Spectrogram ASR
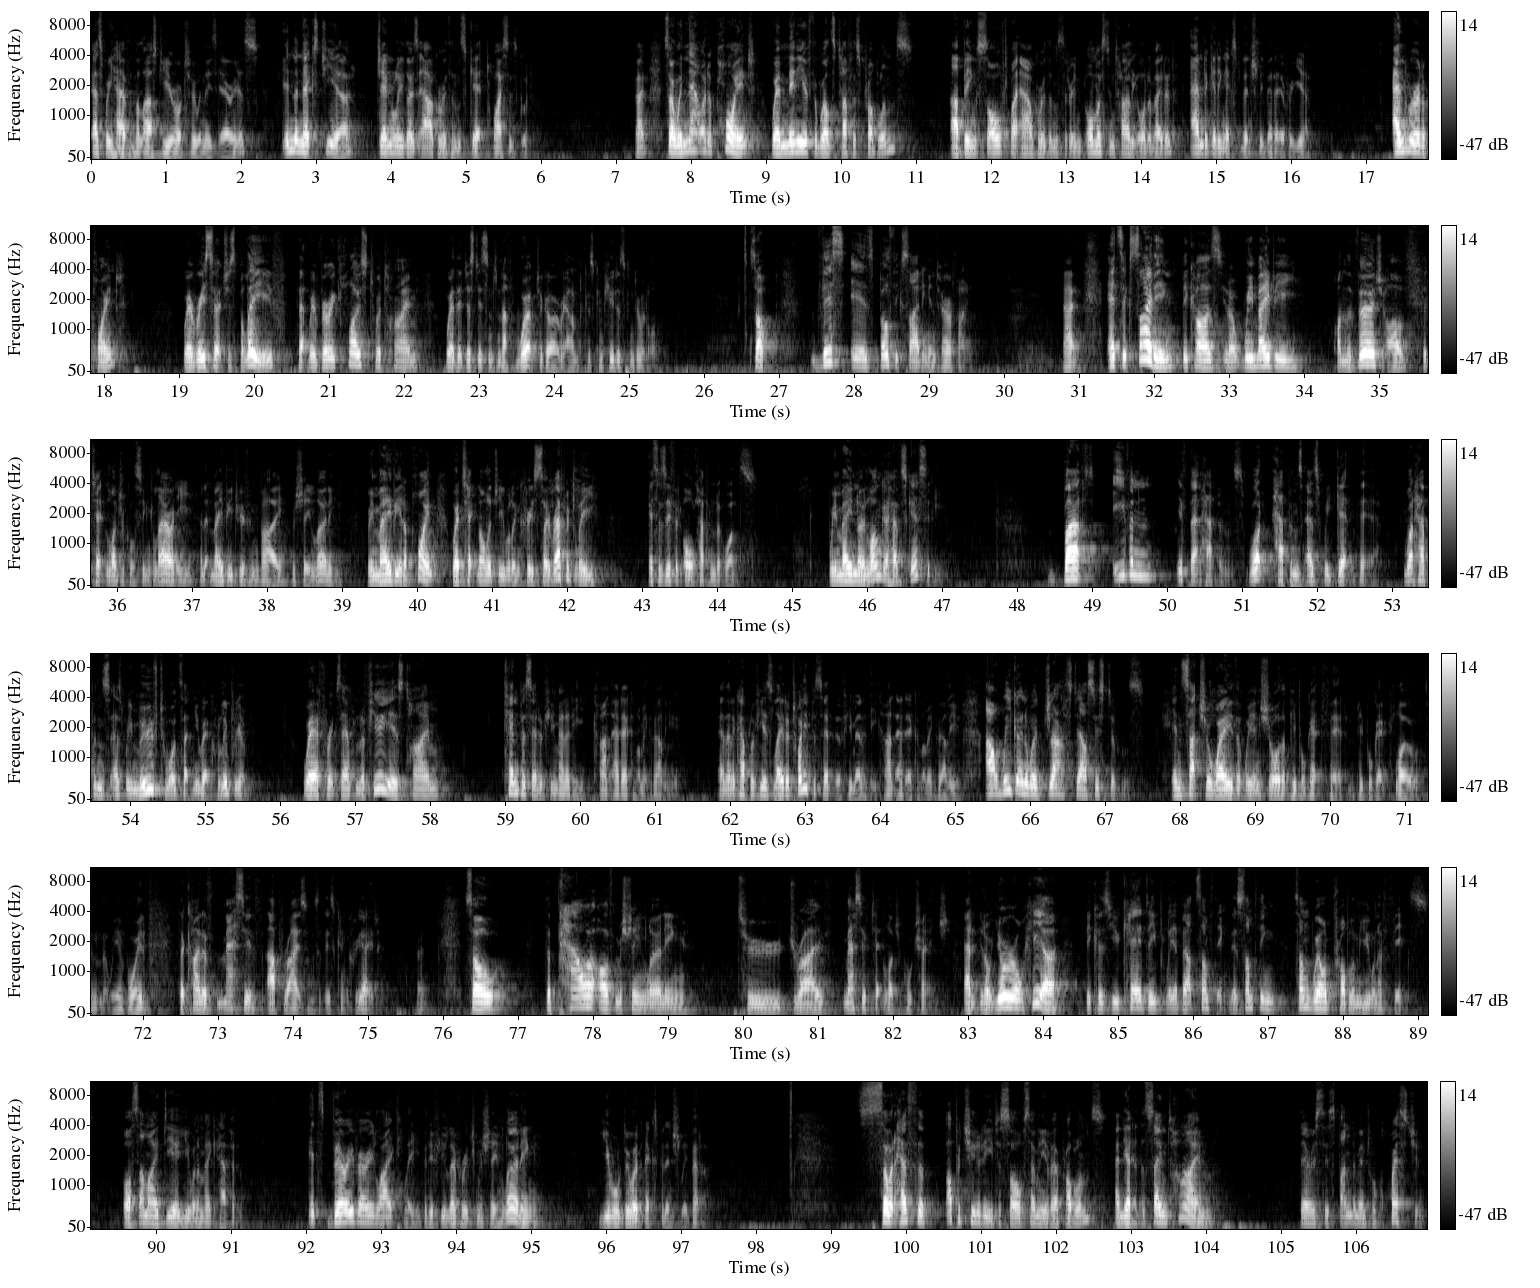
as we have in the last year or two in these areas, in the next year, generally those algorithms get twice as good. Right? So we're now at a point where many of the world's toughest problems are being solved by algorithms that are almost entirely automated and are getting exponentially better every year. And we're at a point where researchers believe that we're very close to a time where there just isn't enough work to go around because computers can do it all. So, this is both exciting and terrifying. Right? It's exciting because you know, we may be on the verge of the technological singularity, and it may be driven by machine learning. We may be at a point where technology will increase so rapidly, it's as if it all happened at once. We may no longer have scarcity. But even if that happens, what happens as we get there? What happens as we move towards that new equilibrium, where, for example, in a few years' time, 10% of humanity can't add economic value? And then a couple of years later, 20% of humanity can't add economic value. Are we going to adjust our systems in such a way that we ensure that people get fed and people get clothed and that we avoid the kind of massive uprisings that this can create? Right? So the power of machine learning to drive massive technological change. And you know, you're all here because you care deeply about something. There's something, some world problem you want to fix, or some idea you want to make happen it's very, very likely that if you leverage machine learning, you will do it exponentially better. So it has the opportunity to solve so many of our problems, and yet at the same time, there is this fundamental question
